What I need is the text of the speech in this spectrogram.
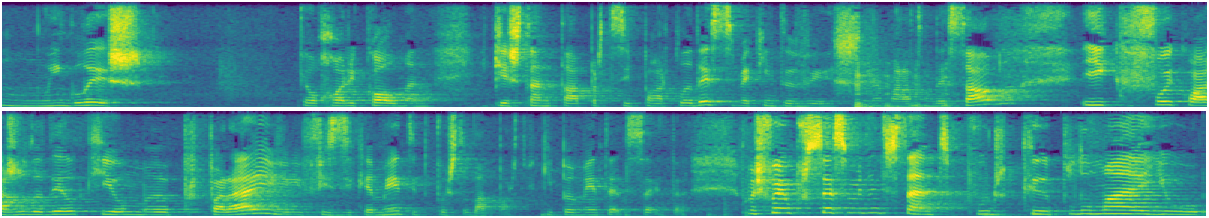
um inglês, que é o Rory Coleman, e que este ano está a participar pela 15 vez na Maratona de Salva e que foi com a ajuda dele que eu me preparei fisicamente e depois toda a parte do equipamento, etc. Mas foi um processo muito interessante porque pelo meio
